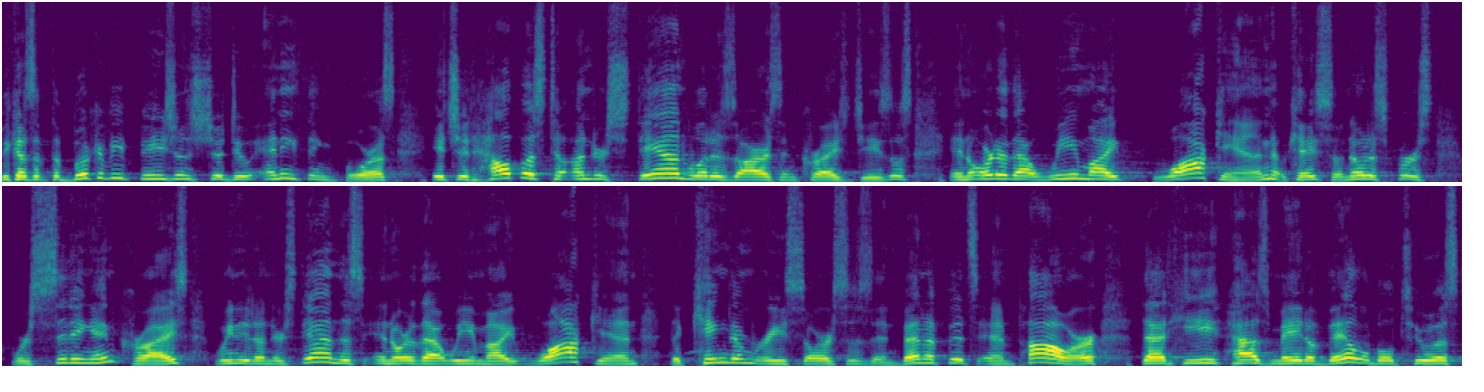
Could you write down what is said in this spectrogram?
Because if the book of Ephesians should do anything for us, it should help us to understand what is ours in Christ Jesus in order that we might walk in, okay? So notice first, we're sitting in Christ. We need to understand this in order that we might walk in the kingdom resources and benefits and power that He has made available to us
